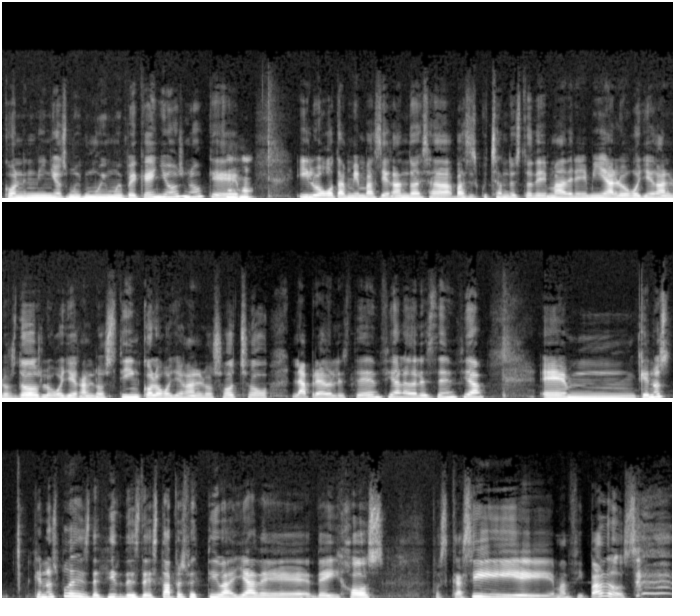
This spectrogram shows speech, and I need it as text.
con niños muy, muy, muy pequeños, ¿no? Que, Y luego también vas llegando a esa, vas escuchando esto de madre mía, luego llegan los dos, luego llegan los cinco, luego llegan los ocho, la preadolescencia, la adolescencia. Em, ¿qué, nos, nos puedes decir desde esta perspectiva ya de, de hijos pues casi emancipados?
